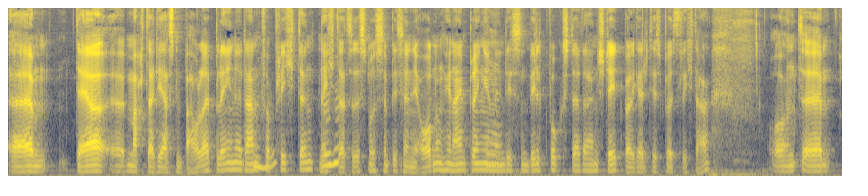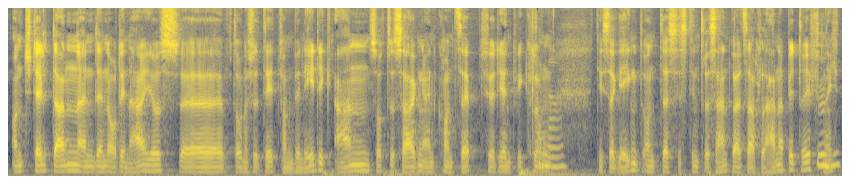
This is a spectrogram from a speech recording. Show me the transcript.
Ähm, der äh, macht da die ersten Bauleitpläne dann mhm. verpflichtend. Nicht? Mhm. Also das muss ein bisschen eine Ordnung hineinbringen ja. in diesen Wildwuchs, der da entsteht, weil Geld ist plötzlich da. und, äh, und stellt dann an den Ordinarius äh, der Universität von Venedig an, sozusagen ein Konzept für die Entwicklung genau. dieser Gegend. Und das ist interessant, weil es auch Lana betrifft, mhm. nicht?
